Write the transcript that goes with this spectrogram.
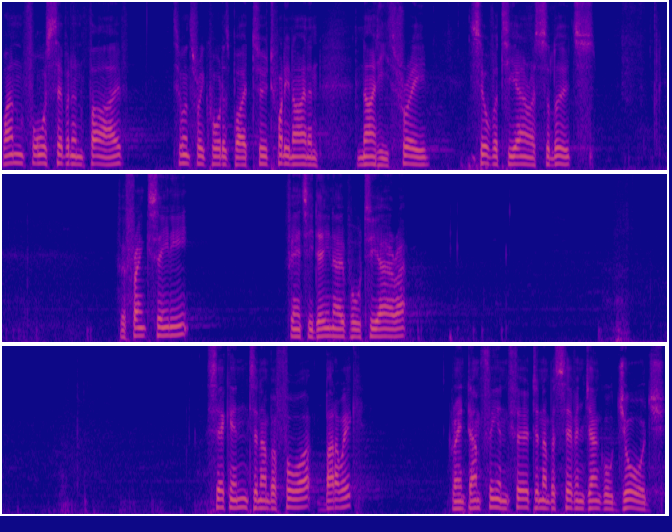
147 and 5, 2 and 3 quarters by 2, 29 and 93. Silver Tiara salutes for Frank Sini, Fancy Dino, Paul Tiara. Second to number four, Butterwick. Grant Dunphy. And third to number seven, Jungle George.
